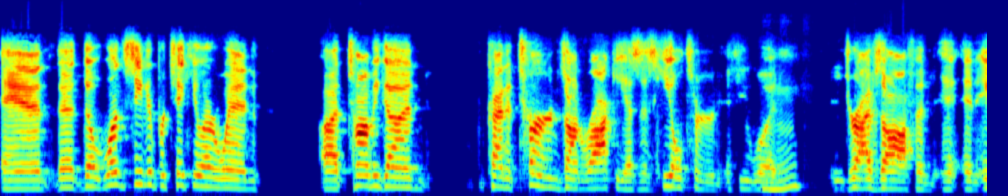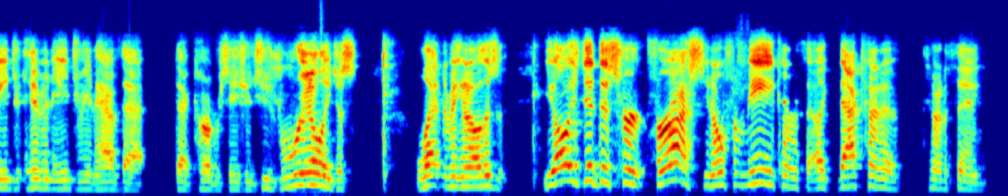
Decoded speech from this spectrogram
And the the one scene in particular when uh, Tommy Gunn kind of turns on Rocky as his heel turn, if you would, Mhm. he drives off, and and Adrian, him and Adrian have that that conversation. She's really just letting him, you know, this. You always did this for for us, you know, for me, kind of thing, like that kind of kind of thing.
